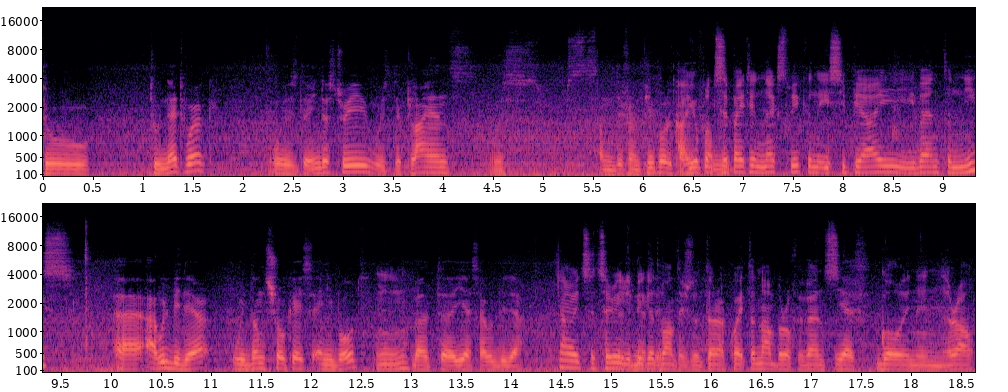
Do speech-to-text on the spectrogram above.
To to network with the industry, with the clients, with some different people. Are you participating next week in the ECPI event in Nice? Uh, I will be there. We don't showcase any boat, Mhm. but uh, yes, I will be there. No, it's, it's a really big advantage that there are quite a number of events Yes. going in around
